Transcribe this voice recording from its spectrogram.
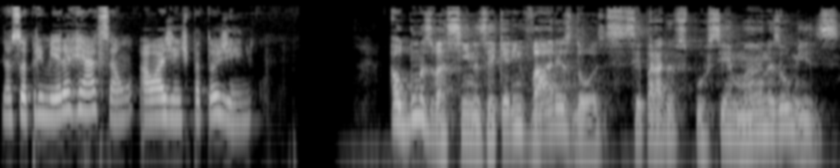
na sua primeira reação ao agente patogênico. Algumas vacinas requerem várias doses, separadas por semanas ou meses.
